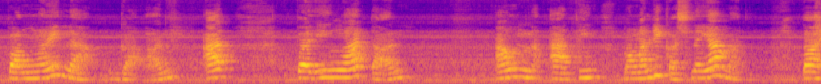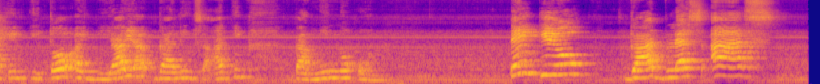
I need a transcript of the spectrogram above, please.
pangailagaan at paingatan ang ating mga likas na yaman dahil ito ay biyaya galing sa ating Panginoon. Thank you! God bless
